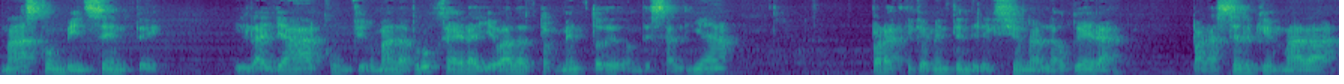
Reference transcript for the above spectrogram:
más convincente y la ya confirmada bruja era llevada al tormento de donde salía prácticamente en dirección a la hoguera para ser quemada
